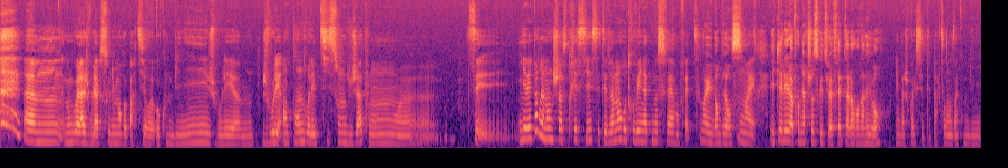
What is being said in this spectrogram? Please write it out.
Euh, donc voilà, je voulais absolument repartir euh, au combini, je voulais, euh, je voulais entendre les petits sons du Japon. c'est... Il n'y avait pas vraiment de choses précises, c'était vraiment retrouver une atmosphère en fait. Ouais, une ambiance. Ouais. Et quelle est la première chose que tu as faite alors en arrivant? Eh ben, je crois que c'était de partir dans un combini.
